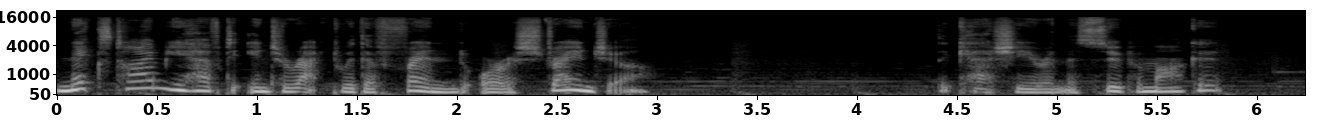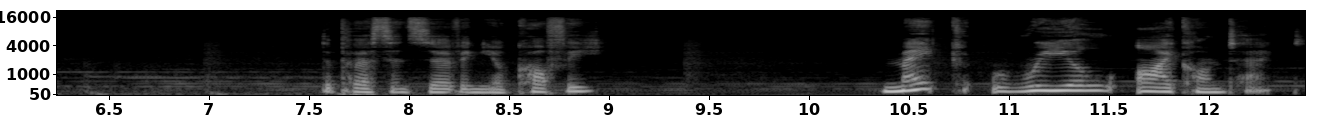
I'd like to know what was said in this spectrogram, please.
Next time you have to interact with a friend or a stranger, the cashier in the supermarket, the person serving your coffee, make real eye contact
